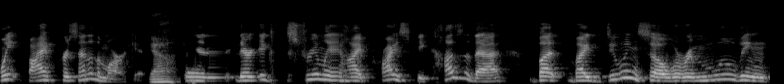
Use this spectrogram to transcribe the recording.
0.5% of the market. Yeah. And they're extremely high price because of that. But by doing so, we're removing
